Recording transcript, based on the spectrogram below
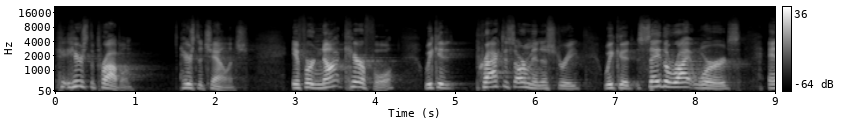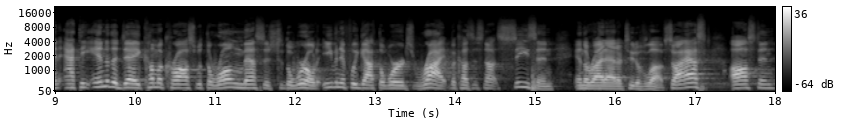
here's the problem. Here's the challenge. If we're not careful, we could practice our ministry, we could say the right words, and at the end of the day come across with the wrong message to the world, even if we got the words right because it's not seasoned in the right attitude of love. So I asked Austin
